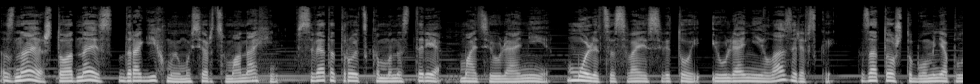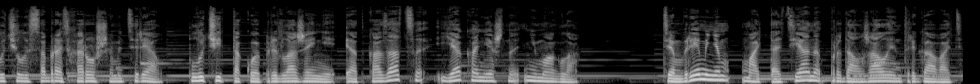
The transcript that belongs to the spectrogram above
Зная, что одна из дорогих моему сердцу монахинь в Свято-Троицком монастыре Мать Иулиания молится своей святой Иулиании Лазаревской, за то, чтобы у меня получилось собрать хороший материал, получить такое предложение и отказаться, я, конечно, не могла. Тем временем мать Татьяна продолжала интриговать,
